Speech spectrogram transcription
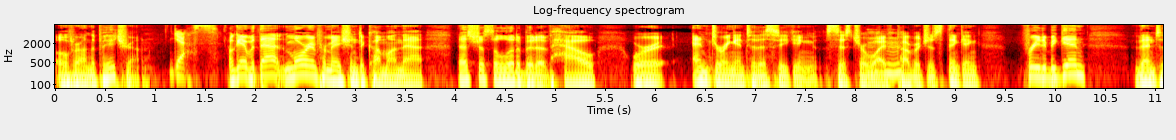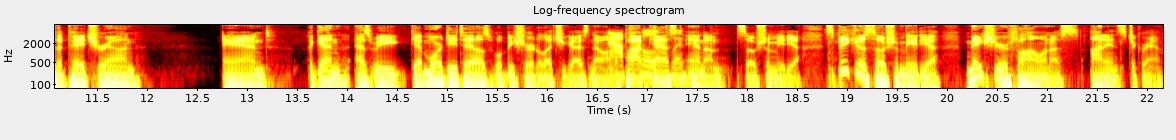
over on the Patreon. Yes. Okay, with that, more information to come on that. That's just a little bit of how we're entering into the Seeking Sister Wife mm-hmm. coverage is thinking free to begin, then to the Patreon. And again, as we get more details, we'll be sure to let you guys know on the podcast and on social media. Speaking of social media, make sure you're following us on Instagram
